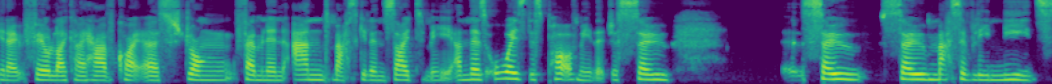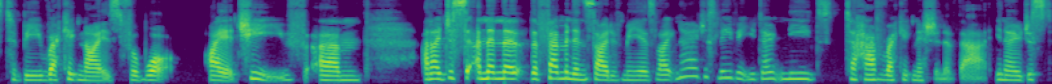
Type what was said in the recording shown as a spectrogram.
you know feel like i have quite a strong feminine and masculine side to me and there's always this part of me that just so so so massively needs to be recognized for what I achieve. Um, and I just and then the the feminine side of me is like, no, just leave it. You don't need to have recognition of that. You know, just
